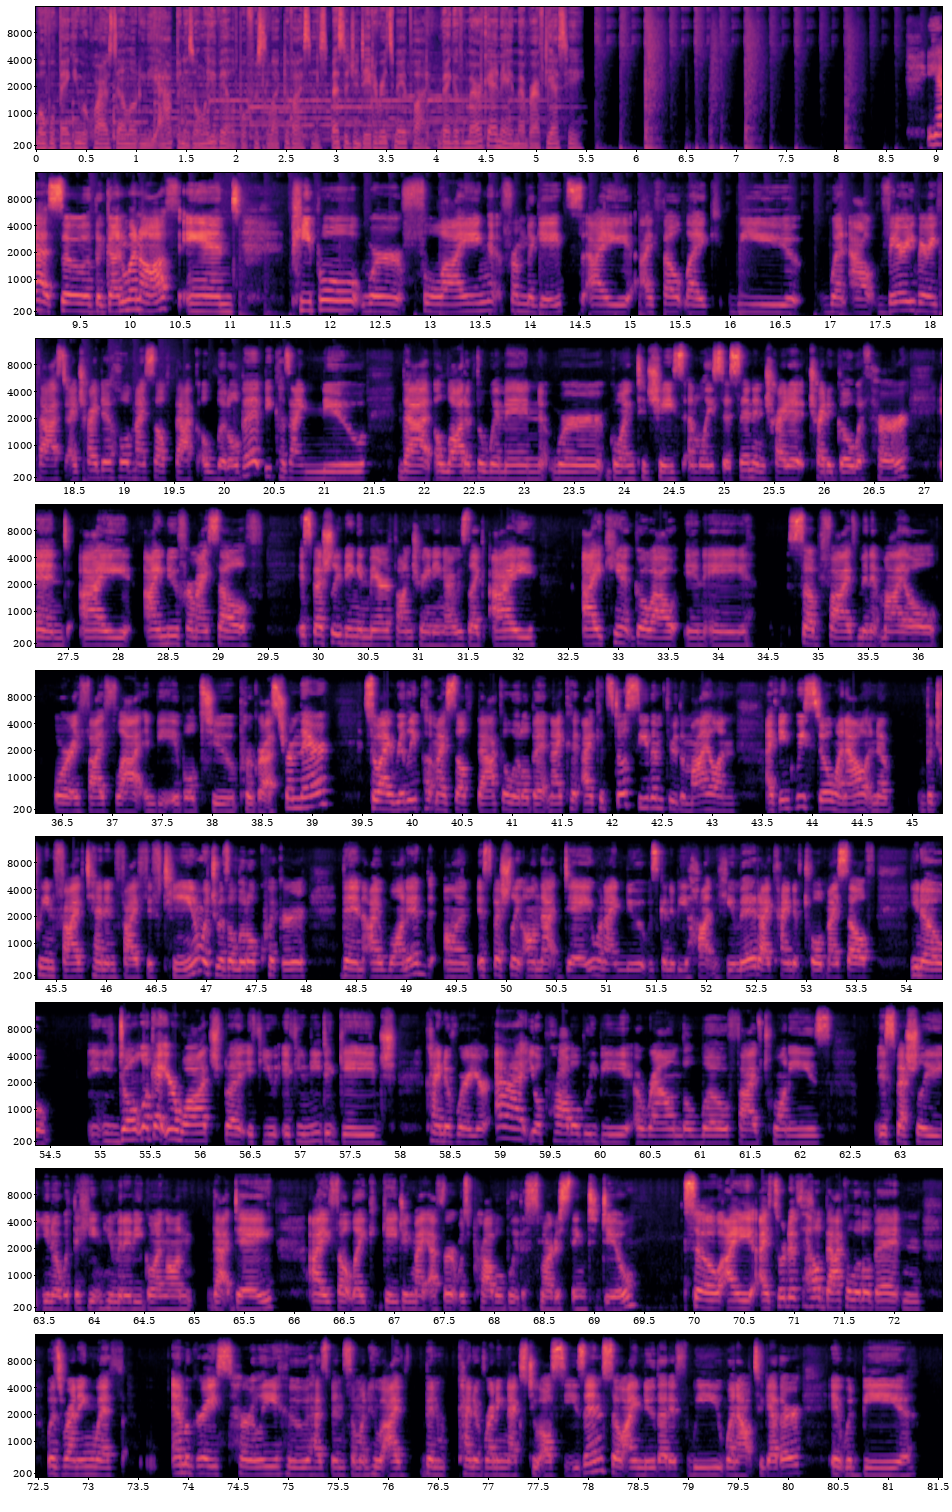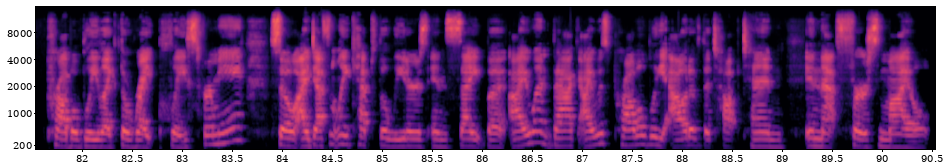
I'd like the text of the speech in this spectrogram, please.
Mobile banking requires downloading the app and is only available for select devices. Message and data rates may apply. Bank of America and a member FDIC. Yeah, so the gun went off and people were flying from the gates. I I felt like we went out very very fast. I tried to hold myself back a little bit because I knew that a lot of the women were going to chase Emily Sisson and try to try to go with her. And I I knew for myself, especially being in marathon training, I was like I I can't go out in a sub 5 minute mile or a 5 flat and be able to progress from there. So I really put myself back a little bit and I could I could still see them through the mile and I think we still went out in a between 510 and 515 which was a little quicker than i wanted on especially on that day when i knew it was going to be hot and humid i kind of told myself you know you don't look at your watch but if you if you need to gauge kind of where you're at you'll probably be around the low 520s especially you know with the heat and humidity going on that day i felt like gauging my effort was probably the smartest thing to do so I, I sort of held back a little bit and was running with Emma Grace Hurley, who has been someone who I've been kind of running next to all season. So I knew that if we went out together, it would be probably like the right place for me. So I definitely kept the leaders in sight, but I went back, I was probably out of the top 10 in that first mile.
